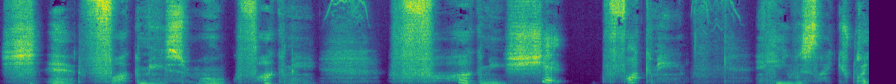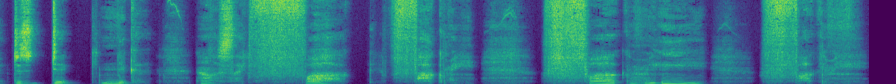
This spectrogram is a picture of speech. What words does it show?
shit, fuck me, smoke, fuck me, fuck me, shit, fuck me. He was like, like this dick, nigga? And I was like, fuck, fuck me, fuck me, fuck me.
